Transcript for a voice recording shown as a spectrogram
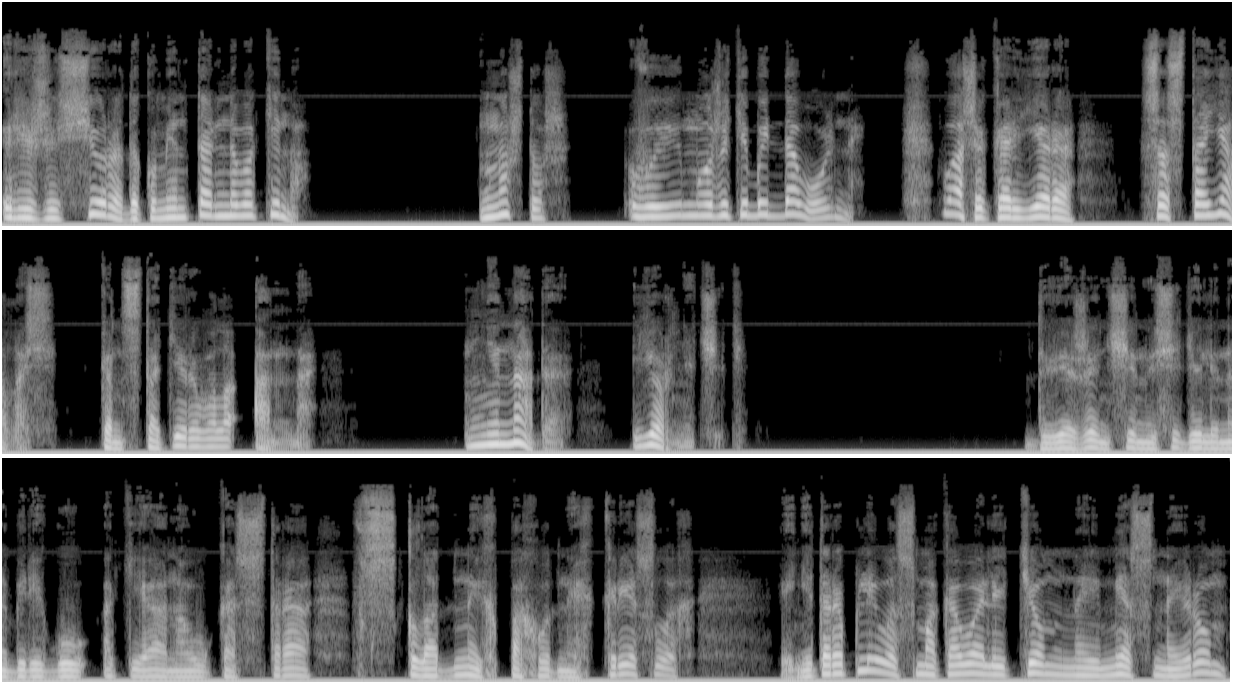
режиссера документального кино. Ну что ж, вы можете быть довольны. Ваша карьера состоялась, констатировала Анна. Не надо ерничать. Две женщины сидели на берегу океана у костра в складных походных креслах и неторопливо смаковали темный местный ром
